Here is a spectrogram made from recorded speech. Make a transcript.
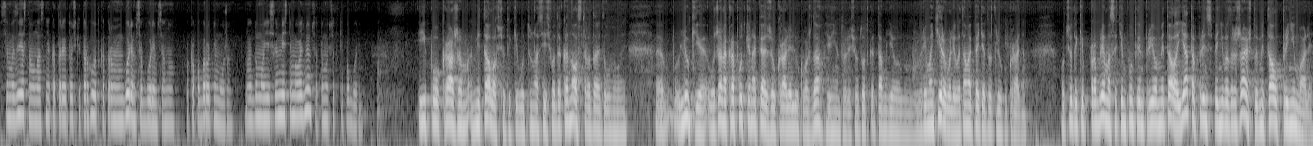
всем известно, у нас некоторые точки торгуют, с которыми мы боремся, боремся, но пока побороть не можем. Но я думаю, если вместе мы возьмемся, то мы все-таки поборем. И по кражам металла все-таки, вот у нас есть водоканал, страдает Илона. Э, Люки, вот Жанна Кропоткина опять же украли люк ваш, да, Евгений Анатольевич? Вот тот, там, где ремонтировали вы, там опять этот люк украден. Вот все-таки проблема с этим пунктом приема металла. Я-то, в принципе, не возражаю, что металл принимали.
